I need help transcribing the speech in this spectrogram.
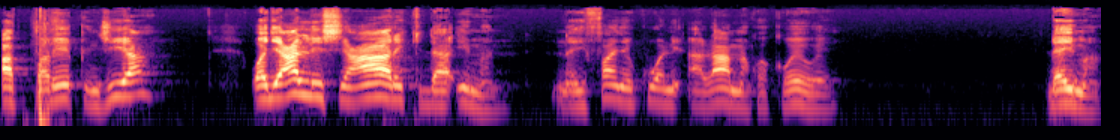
atariq njia wajaalli shiarik daiman na ifanye kuwa ni alama kwako wewe daima.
